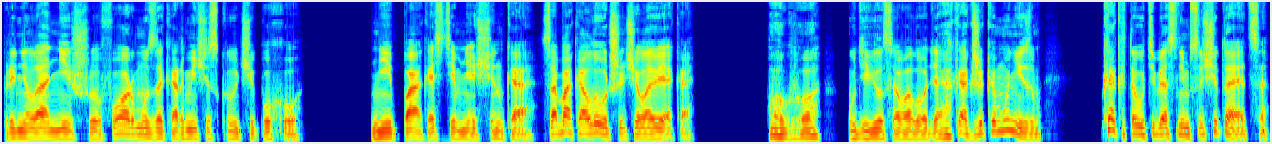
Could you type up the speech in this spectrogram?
приняла низшую форму за кармическую чепуху. Не пакости мне, щенка, собака лучше человека». «Ого!» — удивился Володя. «А как же коммунизм? Как это у тебя с ним сочетается?»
